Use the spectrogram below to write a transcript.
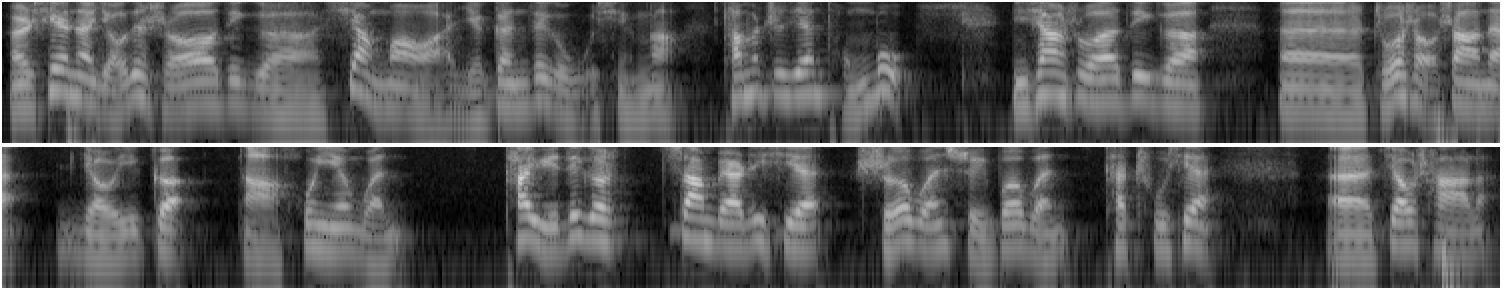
而且呢，有的时候这个相貌啊，也跟这个五行啊，它们之间同步。你像说这个，呃，左手上的有一个啊婚姻纹，它与这个上边这些蛇纹、水波纹，它出现呃交叉了，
